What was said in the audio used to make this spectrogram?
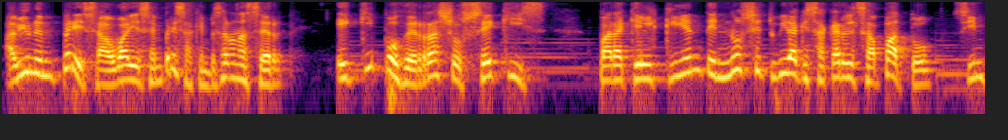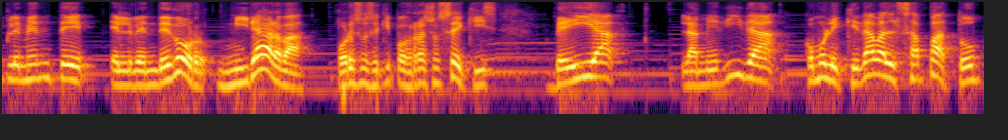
Había una empresa o varias empresas que empezaron a hacer equipos de rayos X para que el cliente no se tuviera que sacar el zapato, simplemente el vendedor miraba por esos equipos de rayos X, veía la medida, cómo le quedaba el zapato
